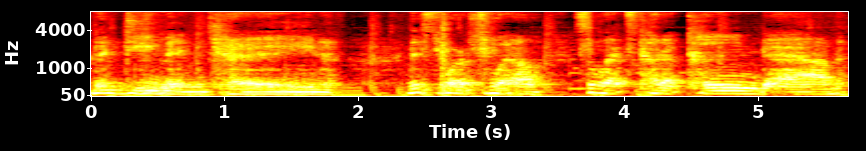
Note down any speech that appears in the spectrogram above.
the Demon Kane. This works well, so let's cut a Kane dab.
